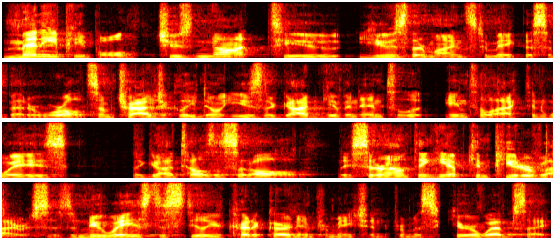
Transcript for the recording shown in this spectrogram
Many people choose not to use their minds to make this a better world. Some tragically don't use their God given intellect in ways that God tells us at all. They sit around thinking up computer viruses and new ways to steal your credit card information from a secure website,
